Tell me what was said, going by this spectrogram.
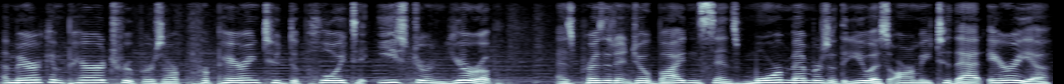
American paratroopers are preparing to deploy to Eastern Europe as President Joe Biden sends more members of the U.S. Army to that area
